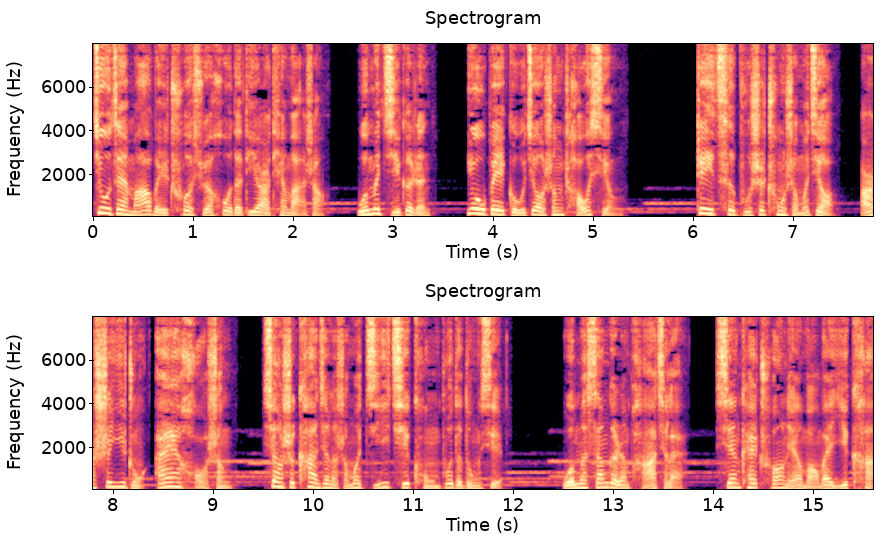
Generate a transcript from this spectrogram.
就在马尾辍学后的第二天晚上，我们几个人又被狗叫声吵醒。这次不是冲什么叫，而是一种哀嚎声，像是看见了什么极其恐怖的东西。我们三个人爬起来，掀开窗帘往外一看，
